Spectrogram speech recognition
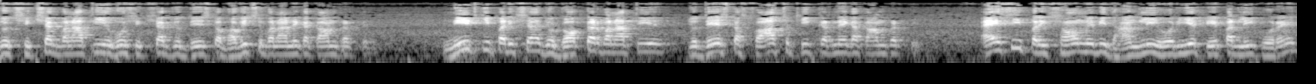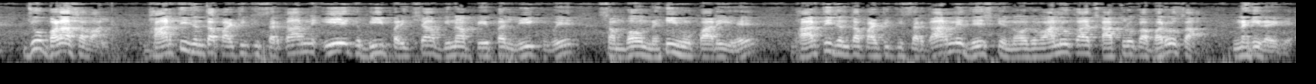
जो शिक्षक बनाती है, वो शिक्षक जो देश का भविष्य बनाने का काम करते हैं। नीट की परीक्षा जो डॉक्टर बनाती है, जो देश का स्वास्थ्य ठीक करने का काम करती है। ऐसी परीक्षाओं में भी धांधली हो रही है, पेपर लीक हो रहे हैं, जो बड़ा सवाल है। भारतीय जनता पार्टी की सरकार ने एक भी परीक्षा बिना पेपर लीक हुए संभव नहीं हो पा रही है। भारतीय जनता पार्टी की सरकार में देश के नौजवानों का, छात्रों का भरोसा नहीं रह गया।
